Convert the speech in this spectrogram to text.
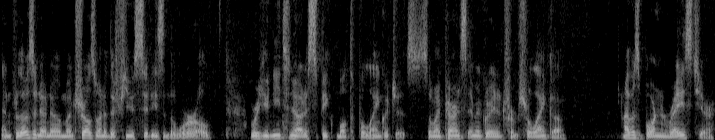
And for those who don't know, Montreal is one of the few cities in the world where you need to know how to speak multiple languages. So my parents immigrated from Sri Lanka. I was born and raised here,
